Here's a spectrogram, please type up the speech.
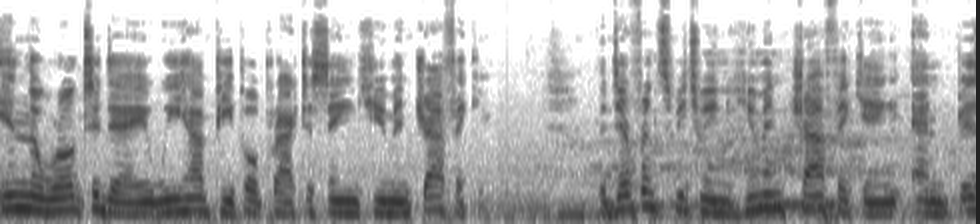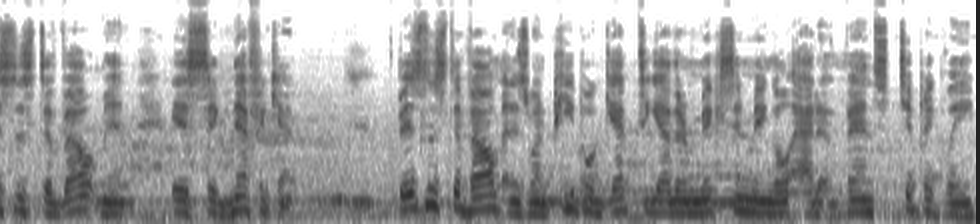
in the world today, we have people practicing human trafficking. The difference between human trafficking and business development is significant. Business development is when people get together, mix and mingle at events, typically,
